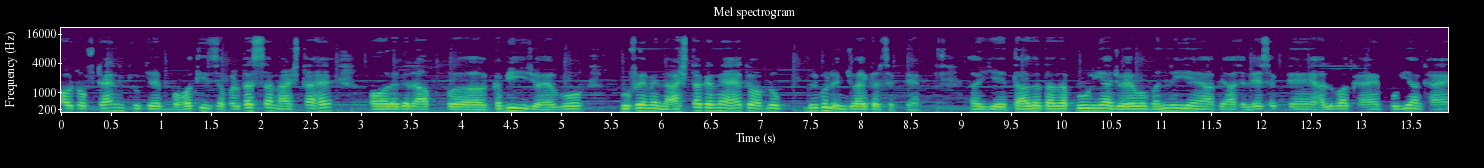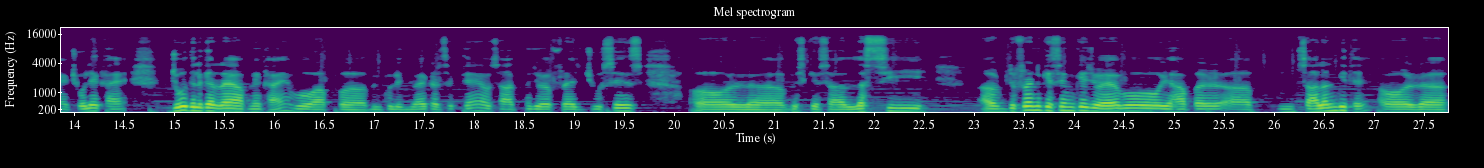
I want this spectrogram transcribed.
आउट ऑफ़ टेन क्योंकि बहुत ही ज़बरदस्त सा नाश्ता है। और अगर आप कभी जो है वो बुफे में नाश्ता करने आए तो आप लोग बिल्कुल इंजॉय कर सकते हैं। ये ताज़ा ताज़ा पूरियाँ जो है वो बन रही हैं, आप यहाँ से ले सकते हैं। हलवा खाएँ पूरियाँ खाएँ, छोले खाएँ, जो दिल कर रहा है आपने खाएँ, वो आप बिल्कुल एंजॉय कर सकते हैं। और साथ में जो है फ्रेश जूसेस और इसके साथ लस्सी और डिफरेंट किस्म के जो है वो यहाँ पर सालन भी थे और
